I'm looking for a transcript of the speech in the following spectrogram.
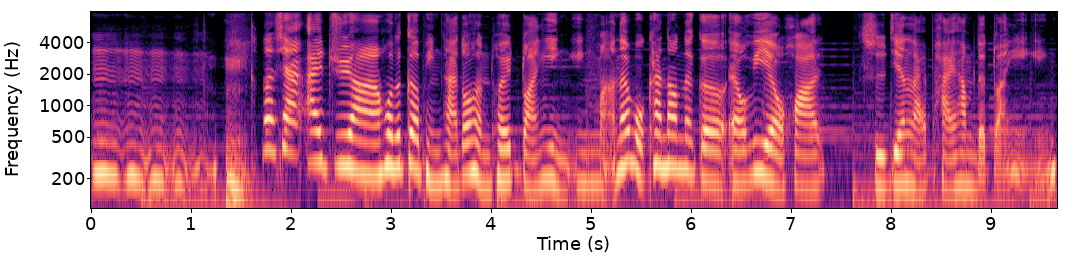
嗯嗯嗯嗯嗯嗯。那现在 IG 啊，或者各平台都很推短影音嘛。那我看到那个 LV 也有花。时间来拍他们的短影音，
